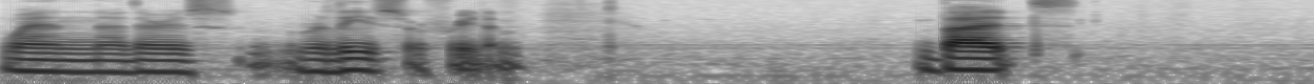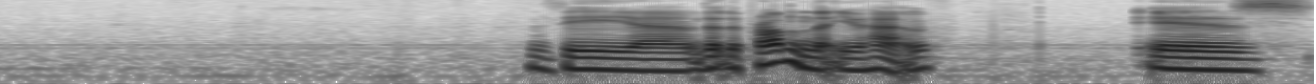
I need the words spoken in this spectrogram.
when uh, there is release or freedom. But the, uh, the, the problem that you have is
